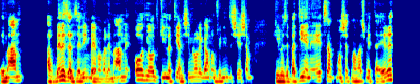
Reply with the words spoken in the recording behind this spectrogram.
הם עם, הרבה מזלזלים בהם, אבל הם עם מאוד מאוד קהילתי, אנשים לא לגמרי מבינים זה שיש שם, כאילו זה ב-DNA אצלם, כמו שאת ממש מתארת,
